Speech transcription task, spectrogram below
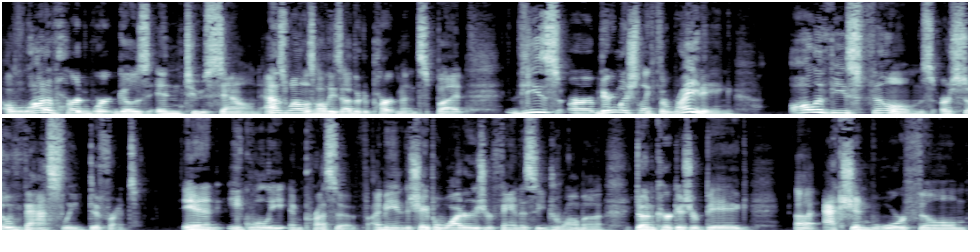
a lot of hard work goes into sound as well as all these other departments. But these are very much like the writing. All of these films are so vastly different and equally impressive. I mean, The Shape of Water is your fantasy drama, Dunkirk is your big uh, action war film,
